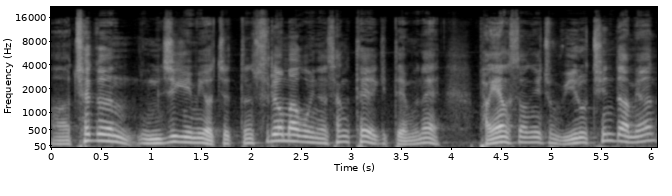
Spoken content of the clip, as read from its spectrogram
어, 최근 움직임이 어쨌든 수렴하고 있는 상태이기 때문에 방향성이 좀 위로 튄다면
